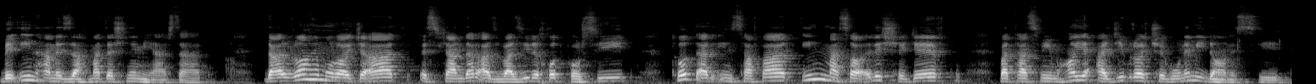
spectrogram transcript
به این همه زحمتش نمی ارزد در راه مراجعت اسکندر از وزیر خود پرسید تو در این سفر این مسائل شگفت و تصمیمهای عجیب را چگونه می‌دانستی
